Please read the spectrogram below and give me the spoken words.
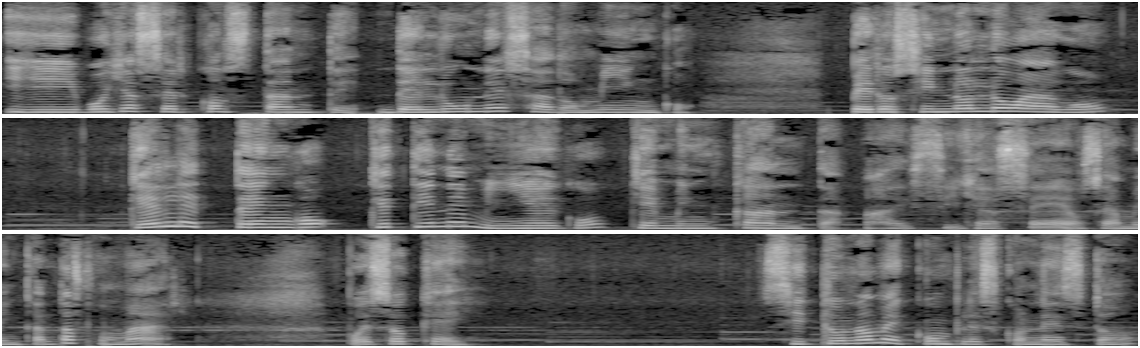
y voy a ser constante de lunes a domingo. Pero si no lo hago, ¿qué le tengo? ¿Qué tiene mi ego que me encanta? Ay, sí, ya sé, o sea, me encanta fumar. Pues ok, si tú no me cumples con esto,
